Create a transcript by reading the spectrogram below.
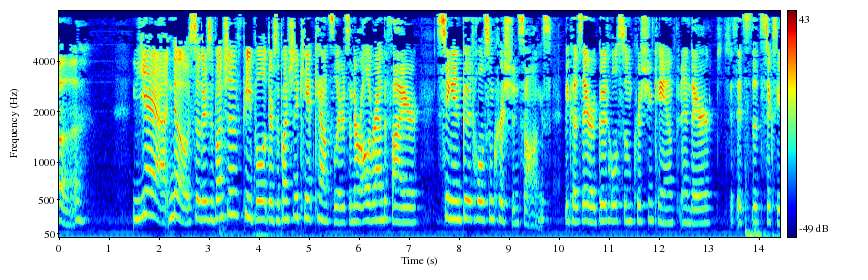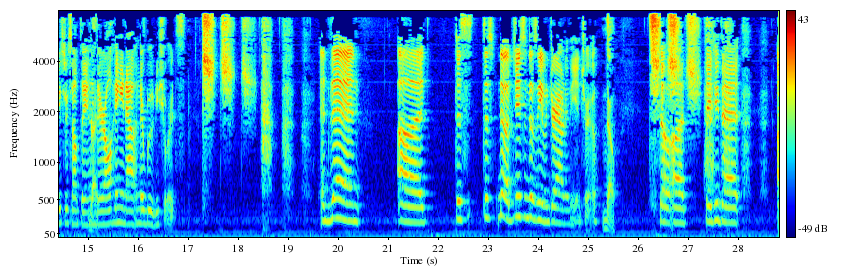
Uh. Yeah, no. So there's a bunch of people, there's a bunch of camp counselors, and they're all around the fire singing good, wholesome Christian songs. Because they're a good, wholesome Christian camp, and they're, it's the 60s or something, Right. and they're all hanging out in their booty shorts. And then, uh, this, this, no, Jason doesn't even drown in the intro. No. So uh, they do that, uh,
